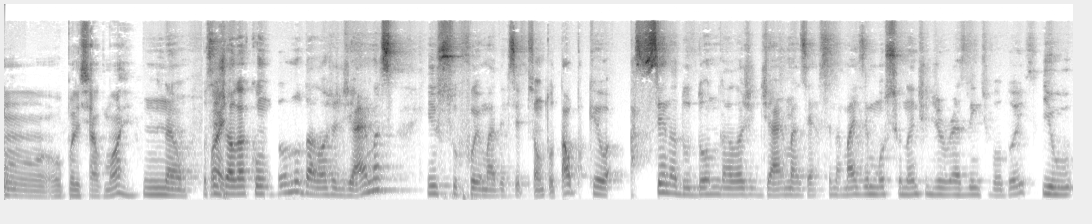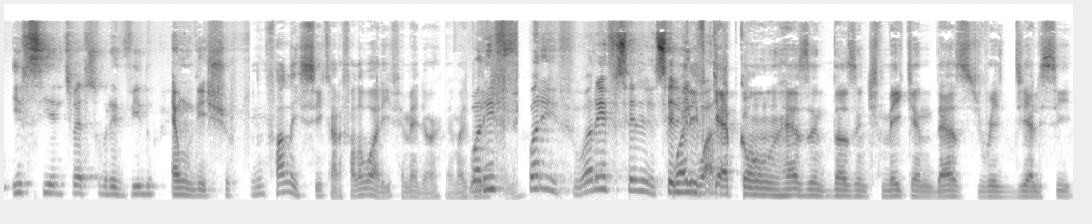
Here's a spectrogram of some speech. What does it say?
jogar- o policial que morre? Não, você Ué. joga com o dono da loja de armas. Isso foi uma decepção total, porque a cena do dono da loja de armas é a cena mais emocionante de Resident Evil 2. E o e se ele tivesse sobrevivido é um lixo. Não fala em si, cara. Fala What If, é melhor. É mais What if? What if? What if se ele, se ele What if igual- Capcom hasn't, doesn't make an das DLC?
